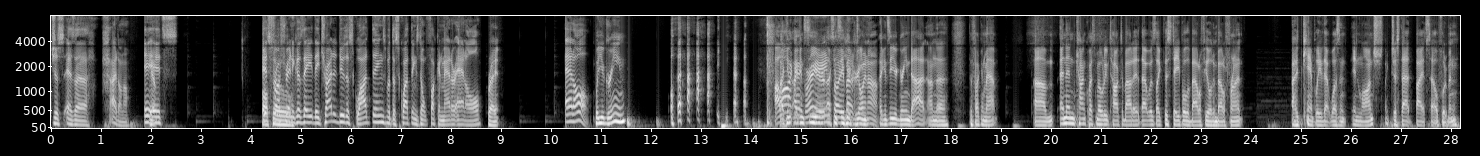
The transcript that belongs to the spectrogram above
just as a, I don't know, It- Yep. it's. It's Also- frustrating because they they try to do the squad things, but the squad things don't fucking matter at all, Right. at all. Well, you're green. I, I can, I can see your, I can so see you your green. I can see your green dot on the, the fucking map. Um, and then conquest mode, we've talked about it. That was like the staple of Battlefield and Battlefront. I can't believe that wasn't in launch. Like just that by itself would have been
